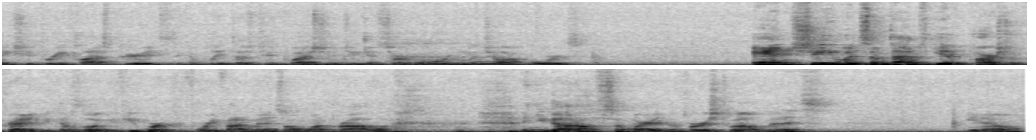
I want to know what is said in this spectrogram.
Takes you three class periods to complete those two questions. You can circle the room with chalkboards. And she would sometimes give partial credit because, look, if you worked for 45 minutes on one problem and you got off somewhere in the first 12 minutes, you know,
